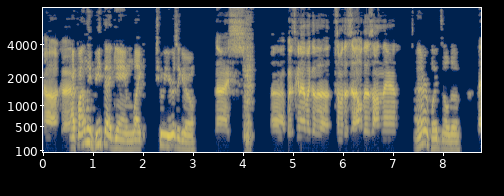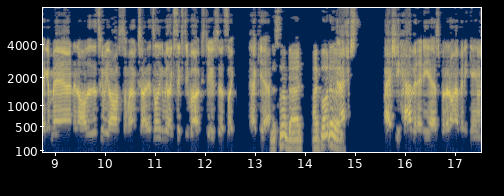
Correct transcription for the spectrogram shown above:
Oh, okay. I finally beat that game like two years ago. Nice. Uh, but it's gonna have like the, some of the Zeldas on there. I never played Zelda. Mega Man and all that. It's gonna be awesome. I'm excited. It's only gonna be like 60 bucks too, so it's like, heck yeah. It's not bad. I bought a I actually, I actually have an NES, but I don't have any games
